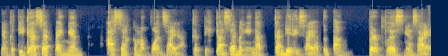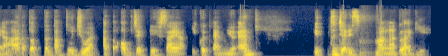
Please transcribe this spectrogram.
Yang ketiga, saya pengen asah kemampuan saya. Ketika saya mengingatkan diri saya tentang purpose-nya saya atau tentang tujuan atau objektif saya ikut MUN itu jadi semangat lagi.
